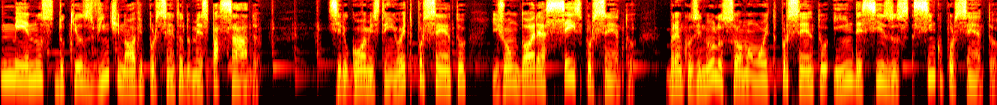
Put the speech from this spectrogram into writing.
menos do que os 29% do mês passado. Ciro Gomes tem 8% e João Dória 6%. Brancos e nulos somam 8% e indecisos 5%.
